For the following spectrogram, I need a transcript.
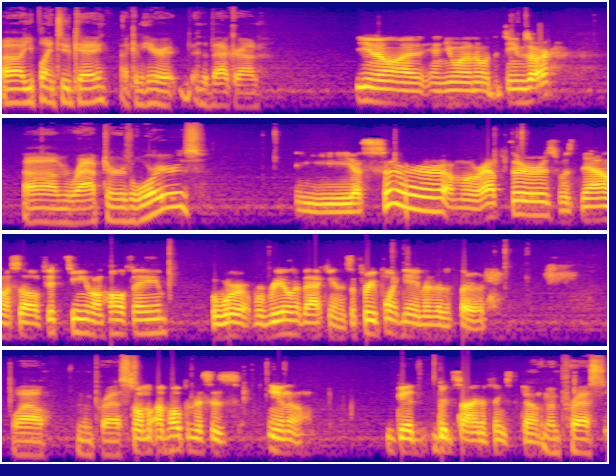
Uh, you playing 2K? I can hear it in the background. You know, I, and you want to know what the teams are? Um, Raptors, Warriors. Yes, sir. I'm a Raptors. Was down a solid 15 on Hall of Fame, but we're we're reeling it back in. It's a three point game into the third. Wow, I'm impressed. So I'm, I'm hoping this is you know good good sign of things to come. I'm impressed.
